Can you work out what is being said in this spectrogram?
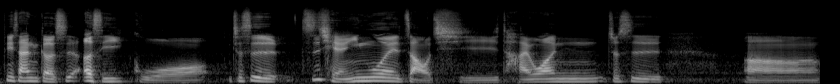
第三个是二十一国，就是之前因为早期台湾就是呃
